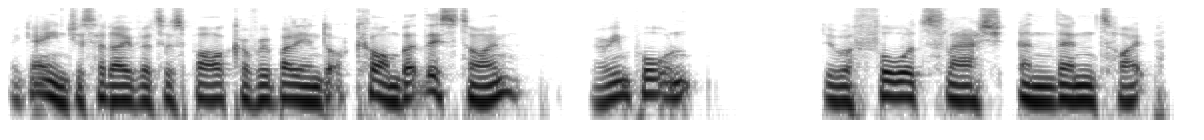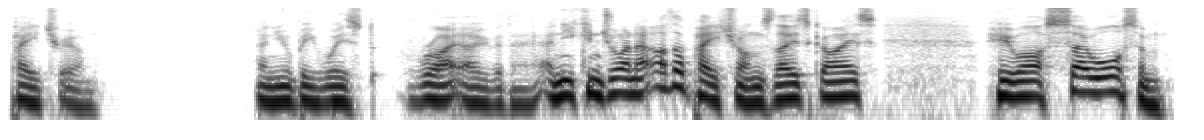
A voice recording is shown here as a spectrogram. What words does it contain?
Again, just head over to sparkofrebellion.com. But this time, very important, do a forward slash and then type Patreon. And you'll be whizzed right over there. And you can join our other patrons, those guys who are so awesome.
